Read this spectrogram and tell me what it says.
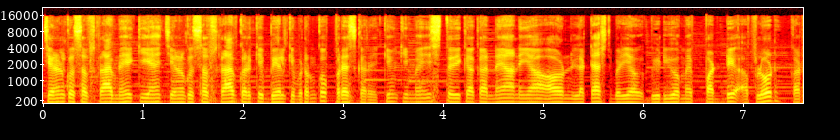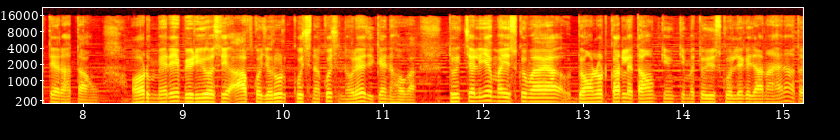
चैनल को सब्सक्राइब नहीं किए हैं, चैनल को सब्सक्राइब करके बेल के बटन को प्रेस करें, क्योंकि मैं इस तरीके का नया नया और लेटेस्ट वीडियो में पर डे अपलोड करते रहता हूँ। और मेरे वीडियो से आपको ज़रूर कुछ ना कुछ नॉलेज गेन होगा। तो चलिए मैं इसको मैं डाउनलोड कर लेता हूँ, क्योंकि मैं तो इसको लेके जाना है ना तो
